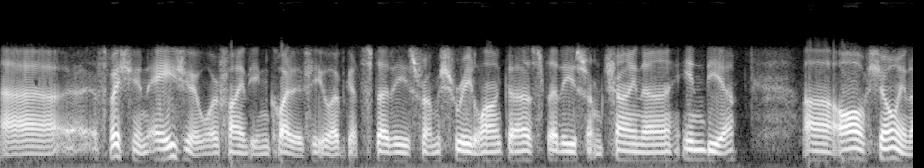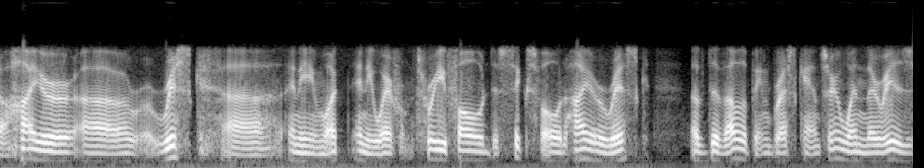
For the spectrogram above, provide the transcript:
Uh, especially in Asia, we're finding quite a few. I've got studies from Sri Lanka, studies from China, India, uh, all showing a higher uh, risk, uh, any what anywhere from threefold to sixfold higher risk of developing breast cancer when there is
